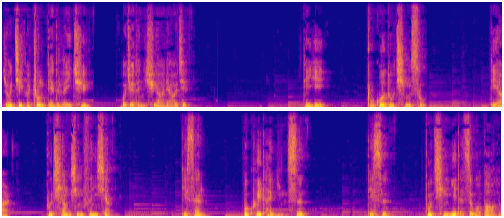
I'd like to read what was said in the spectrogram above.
有几个重点的雷区，我觉得你需要了解。第一，不过度倾诉；第二，不强行分享；第三，不窥探隐私；第四，不轻易的自我暴露。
